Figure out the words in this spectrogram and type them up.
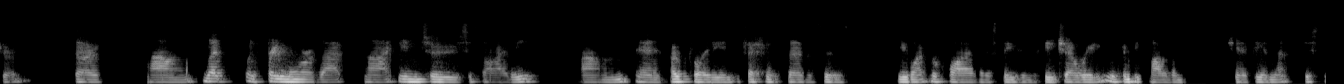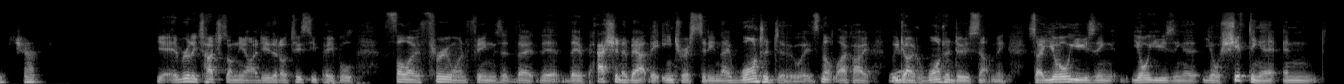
children. So um, let's let's bring more of that uh, into society, um, and hopefully in professional services, you won't require those things in the future. We we can be part of them, champion that systems change yeah, it really touched on the idea that autistic people follow through on things that they're, they're, they're passionate about, they're interested in, they want to do. It's not like I we yeah. don't want to do something. So you're using you're using it, you're shifting it, and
